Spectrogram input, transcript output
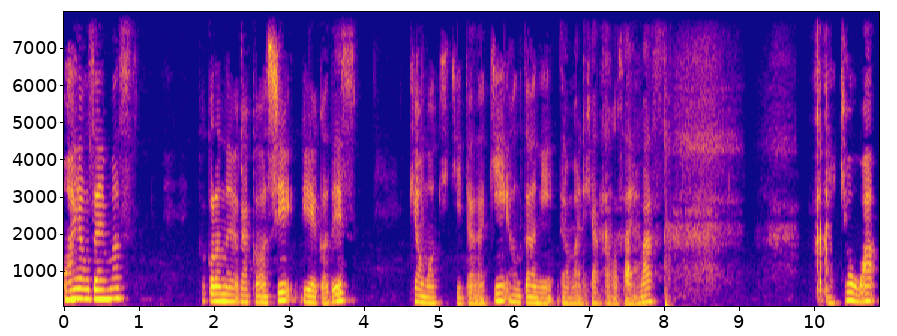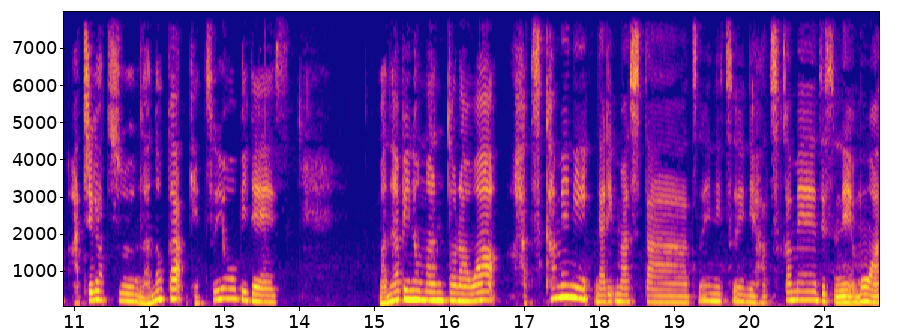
おはようございます。心のヨガ講師、リエコです。今日もお聞きいただき、本当にどうもありがとうございます。え今日は8月7日月曜日です。学びのマントラは20日目になりました。ついについに20日目ですね。もう明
